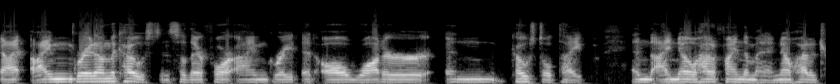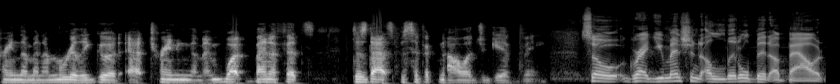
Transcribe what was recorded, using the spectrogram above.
I, i'm great on the coast and so therefore i'm great at all water and coastal type. And i know how to find them and i know how to train them and i'm really good at training them. And what benefits does that specific knowledge give me? So, Greg, you mentioned a little bit about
